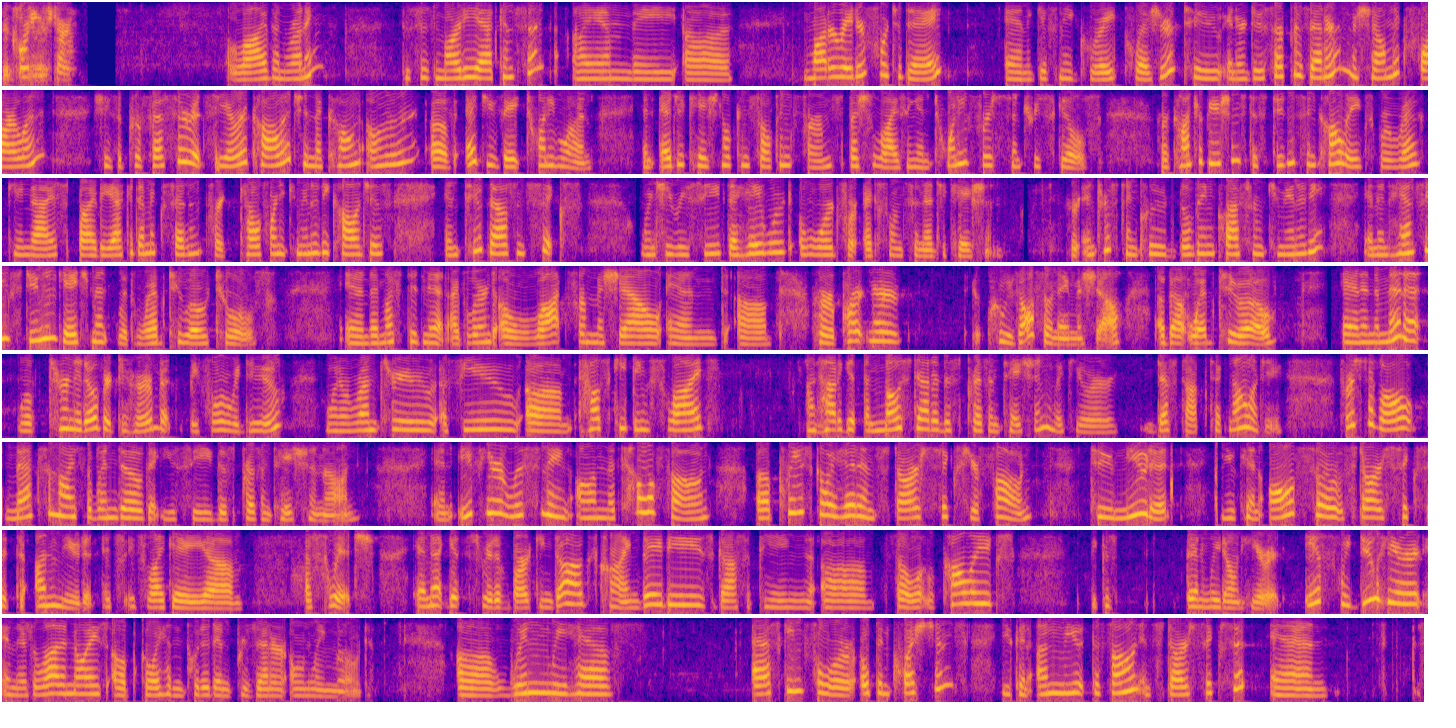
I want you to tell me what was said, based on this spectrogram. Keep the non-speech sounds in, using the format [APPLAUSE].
Recording start. Live and running. This is Marty Atkinson. I am the uh, moderator for today and it gives me great pleasure to introduce our presenter, Michelle McFarland. She's a professor at Sierra College and the co-owner of Eduvate 21, an educational consulting firm specializing in 21st century skills. Her contributions to students and colleagues were recognized by the Academic Senate for California Community Colleges in 2006 when she received the Hayward Award for Excellence in Education. Her interests include building classroom community and enhancing student engagement with Web 2.0 tools. And I must admit, I've learned a lot from Michelle and uh, her partner, who is also named Michelle, about Web 2.0. And in a minute, we'll turn it over to her, but before we do, I want to run through a few um, housekeeping slides on how to get the most out of this presentation with your desktop technology. First of all, maximize the window that you see this presentation on. And if you're listening on the telephone, uh, please go ahead and star 6 your phone to mute it you can also star six it to unmute it. It's, it's like a, um, a switch. And that gets rid of barking dogs, crying babies, gossiping uh, fellow colleagues, because then we don't hear it. If we do hear it and there's a lot of noise, I'll go ahead and put it in presenter only mode. Uh, when we have asking for open questions, you can unmute the phone and star six it and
